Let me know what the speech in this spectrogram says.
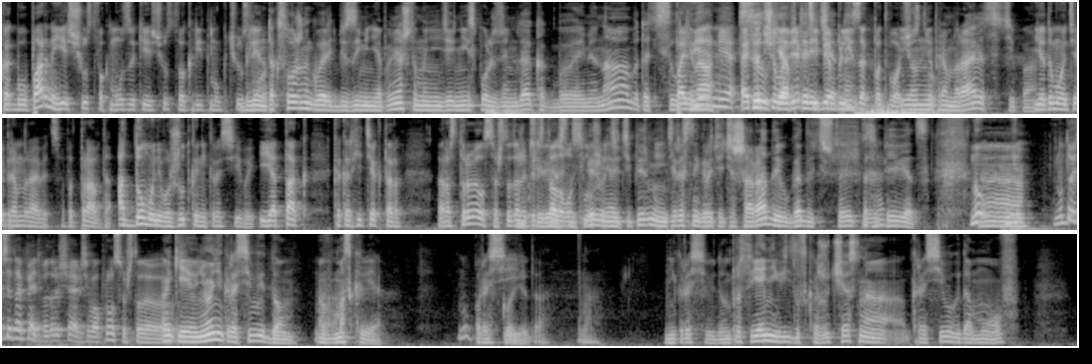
Как бы у парня есть чувство к музыке, есть чувство к ритму, к чувству... Блин, так сложно говорить без имени. Я понимаю, что мы не, не используем, да, как бы имена, вот эти ссылки Поверь на мне, этот человек тебе близок по И творчеству. он мне прям нравится, типа. Я думаю, он тебе прям нравится, вот правда. А дом у него жутко некрасивый. И я так, как архитектор, расстроился, что даже перестал его Интересно. Теперь слушать. мне, теперь мне интересно играть в эти шарады и угадывать, что это за певец. Ну, А. не- ну, то есть это опять возвращаемся к вопросу, что... Окей, у него некрасивый дом в Ага. Москве. Ну, в России. Подмосковье, да. да. Некрасивый дом. Просто я не видел, скажу честно, красивых домов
